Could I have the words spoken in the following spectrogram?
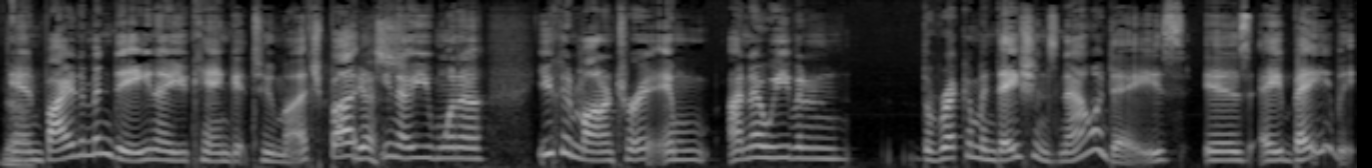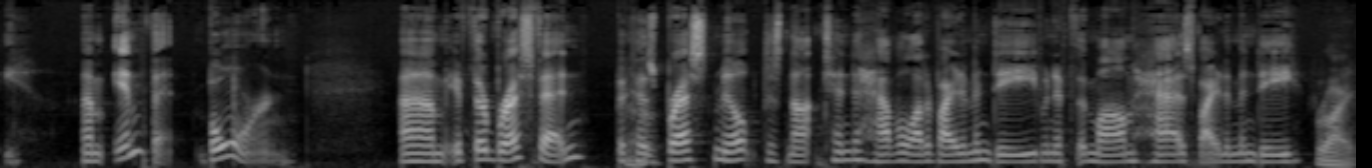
No. And vitamin D, now you can get too much, but Yes. you know, you want to, you can monitor it. And I know even the recommendations nowadays is a baby, um, infant born, um, if they're breastfed, because Uh-huh. breast milk does not tend to have a lot of vitamin D, even if the mom has vitamin D Right.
